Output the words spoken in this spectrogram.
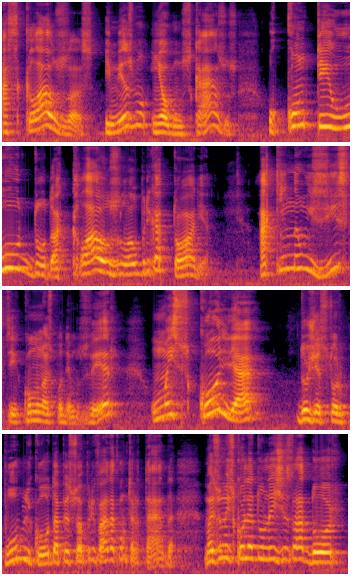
as cláusulas, e mesmo em alguns casos, o conteúdo da cláusula obrigatória. Aqui não existe, como nós podemos ver, uma escolha do gestor público ou da pessoa privada contratada, mas uma escolha do legislador,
